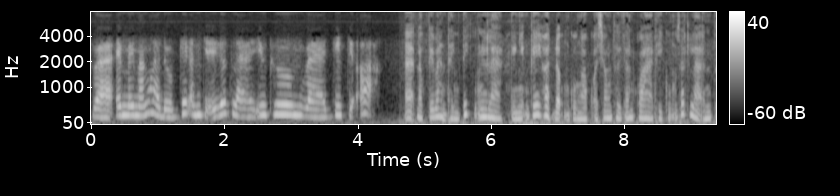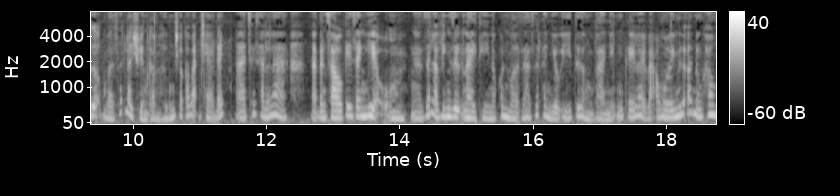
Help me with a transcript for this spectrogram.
và em may mắn là được các anh chị rất là yêu thương và chia chở ạ. À, đọc cái bản thành tích cũng như là cái những cái hoạt động của Ngọc ở trong thời gian qua thì cũng rất là ấn tượng và rất là truyền cảm hứng cho các bạn trẻ đấy. À, chắc chắn là à, đằng sau cái danh hiệu à, rất là vinh dự này thì nó còn mở ra rất là nhiều ý tưởng và những cái hoài bão mới nữa đúng không?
